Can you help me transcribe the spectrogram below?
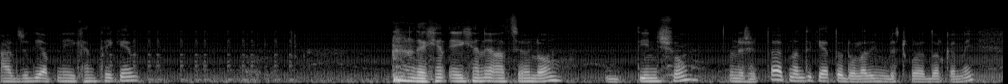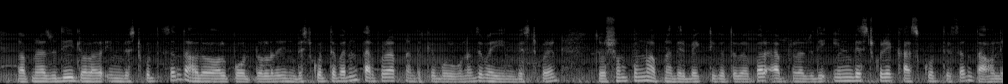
আর যদি আপনি এখান থেকে দেখেন এইখানে আছে হলো তিনশো উনষাট আপনাদেরকে এত ডলার ইনভেস্ট করার দরকার নেই। আপনারা যদি ডলার ইনভেস্ট করতে চান, তাহলে অল্প ডলার ইনভেস্ট করতে পারেন। তারপরে আপনাদেরকে বলব না যে ভাই ইনভেস্ট করেন। তো সম্পূর্ণ আপনাদের ব্যক্তিগত ব্যাপার। আপনারা যদি ইনভেস্ট করে কাজ করতে চান, তাহলে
